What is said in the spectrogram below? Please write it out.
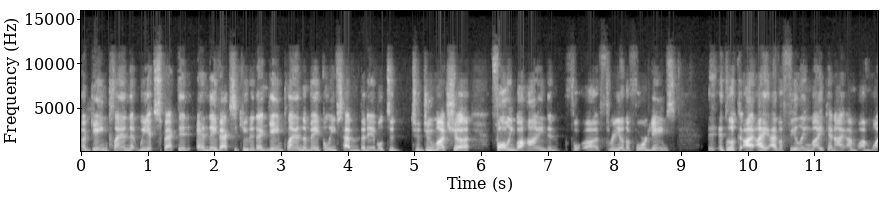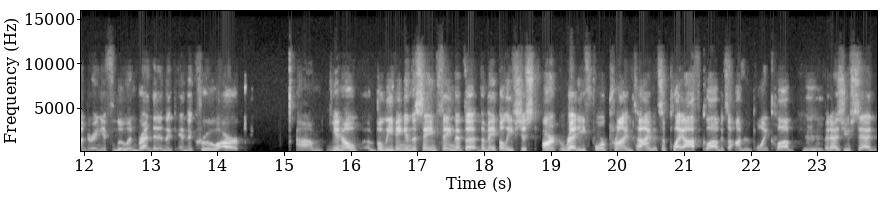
a game plan that we expected, and they've executed that mm-hmm. game plan. The Maple Leafs haven't been able to to do much, uh, falling behind in four, uh, three of the four games. It, look, I, I, have a feeling, Mike, and I, I'm, I'm wondering if Lou and Brendan and the and the crew are um, you know, believing in the same thing that the, the Maple Leafs just aren't ready for prime time. It's a playoff club, it's a 100 point club. Mm-hmm. But as you said,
